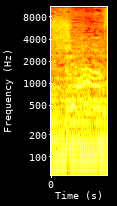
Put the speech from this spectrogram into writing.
show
